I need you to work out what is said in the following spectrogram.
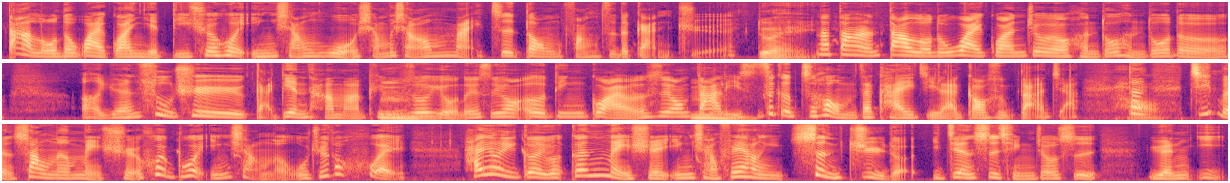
大楼的外观也的确会影响我想不想要买这栋房子的感觉。对，那当然大楼的外观就有很多很多的。呃，元素去改变它嘛？比如说，有的是用二丁怪，有的是用大理石。这个之后我们再开一集来告诉大家。但基本上呢，美学会不会影响呢？我觉得会。还有一个有跟美学影响非常甚巨的一件事情，就是园艺。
